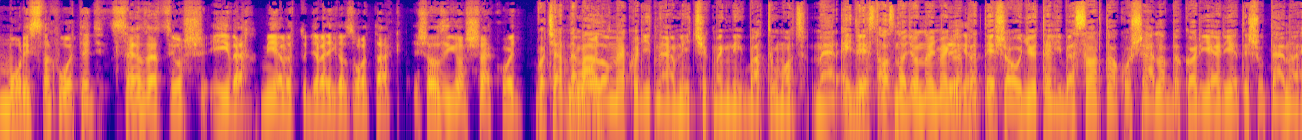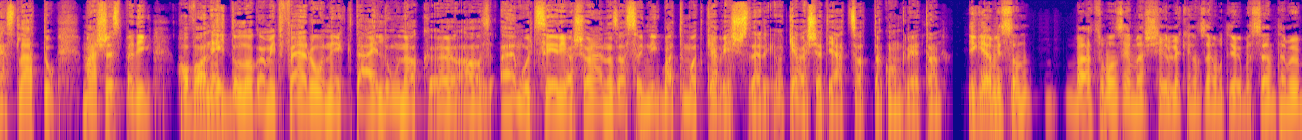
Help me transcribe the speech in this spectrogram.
Morrisnak volt egy szenzációs éve, mielőtt ugye leigazolták. És az, az igazság, hogy... Bocsánat, nem hogy... állom meg, hogy itt ne említsük meg Nick Batumot, mert egyrészt az nagyon nagy meglepetés, Igen. ahogy ő telibe szarta a kosárlabda karrierjét, és utána ezt láttuk. Másrészt pedig, ha van egy dolog, amit felrónék Ty Lue-nak az elmúlt széria során, az az, hogy Nick Batumot kevésszer, keveset játszatta konkrétan. Igen, viszont Batum azért már sérülékeny az elmúlt években. Szerintem ő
